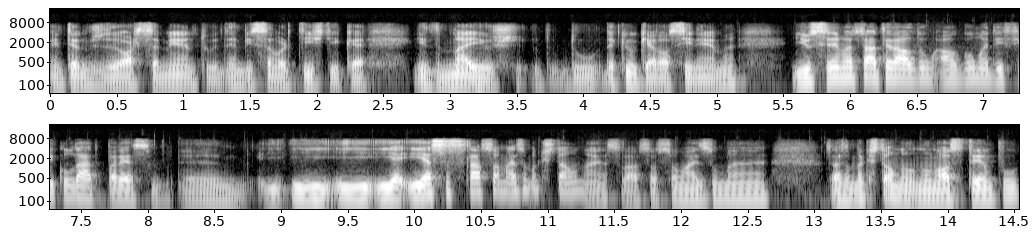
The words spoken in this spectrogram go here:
em termos de orçamento, de ambição artística e de meios do, daquilo que era o cinema, e o cinema está a ter algum, alguma dificuldade, parece-me. Uh, e, e, e, e, essa será só mais uma questão, não é? Será só, só mais uma, uma questão. No, no nosso tempo,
